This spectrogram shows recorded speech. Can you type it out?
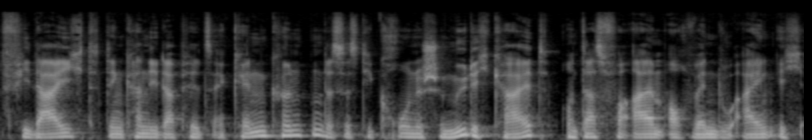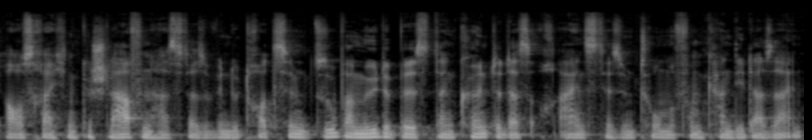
vielleicht den Candida-Pilz erkennen könnten, das ist die chronische Müdigkeit. Und das vor allem auch, wenn du eigentlich ausreichend geschlafen hast. Also wenn du trotzdem super müde bist, dann könnte das auch eins der Symptome vom Candida sein.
